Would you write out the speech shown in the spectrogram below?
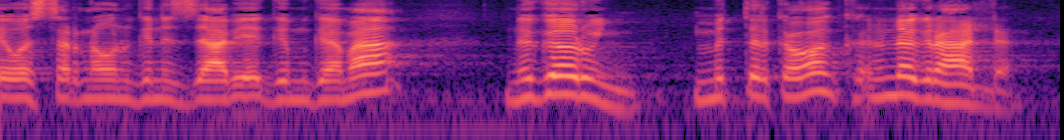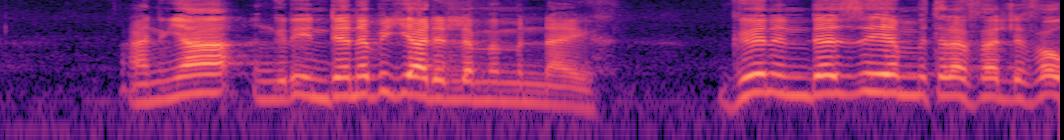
የወሰርነውን ግንዛቤ ግምገማ ንገሩኝ የምትል ከሆንክ እንነግርሃለን። እኛ እንግዲህ እንደ ነቢይ አይደለም የምናይህ። ግን እንደዚህ የምትለፈልፈው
